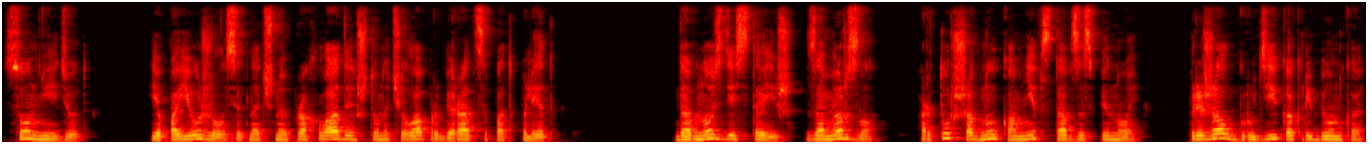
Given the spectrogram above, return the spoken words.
«Сон не идет». Я поежилась от ночной прохлады, что начала пробираться под плед. «Давно здесь стоишь? Замерзла?» Артур шагнул ко мне, встав за спиной. Прижал к груди, как ребенка,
